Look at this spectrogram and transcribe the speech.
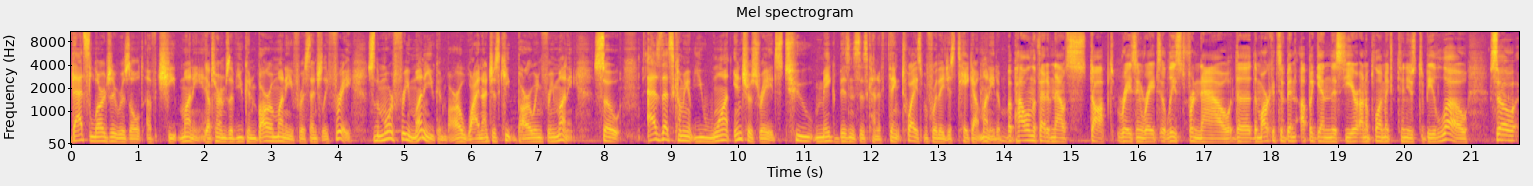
that's largely a result of cheap money in Yep. terms of you can borrow money for essentially free. So the more free money you can borrow, why not just keep borrowing free money? So as that's coming up, you want interest rates to make businesses kind of think twice before they just take out money to But Powell and the Fed have now stopped raising rates, at least for now. The the markets have been up again this year. Unemployment continues to be low. So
